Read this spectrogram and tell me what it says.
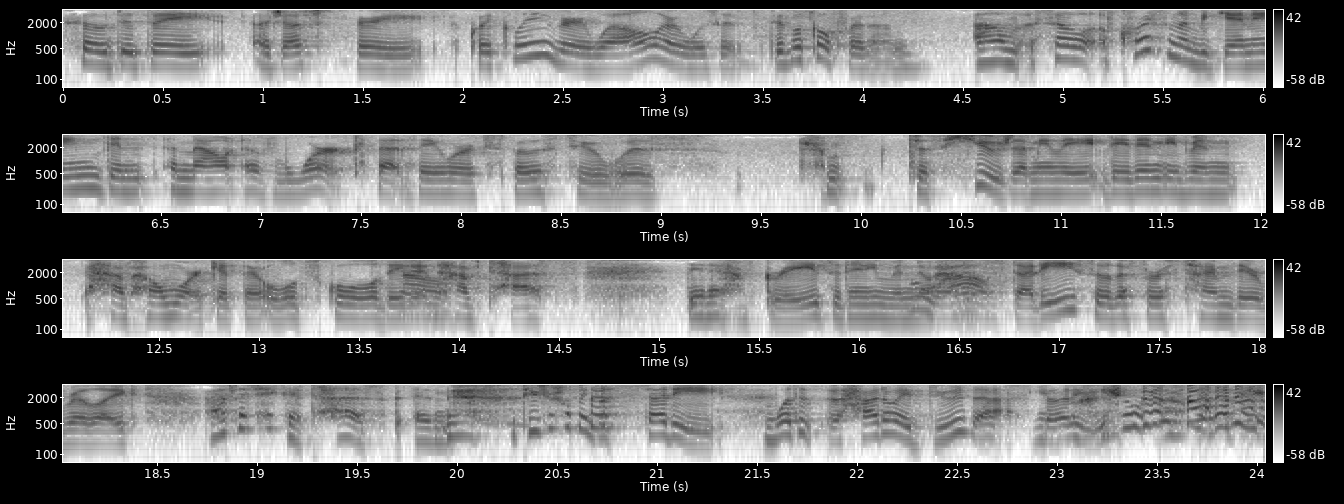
So did they adjust very quickly, very well, or was it difficult for them? Um, so, of course, in the beginning, the amount of work that they were exposed to was just huge. I mean, they, they didn't even have homework at their old school, they Oh. didn't have tests, they didn't have grades, they didn't even know how wow. to study. So, the first time they were like, I have to take a test, and the teacher told me to study. What? How do I do that? You know? Study. study.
